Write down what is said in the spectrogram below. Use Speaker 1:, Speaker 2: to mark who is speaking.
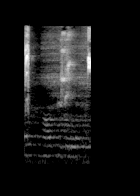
Speaker 1: That's not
